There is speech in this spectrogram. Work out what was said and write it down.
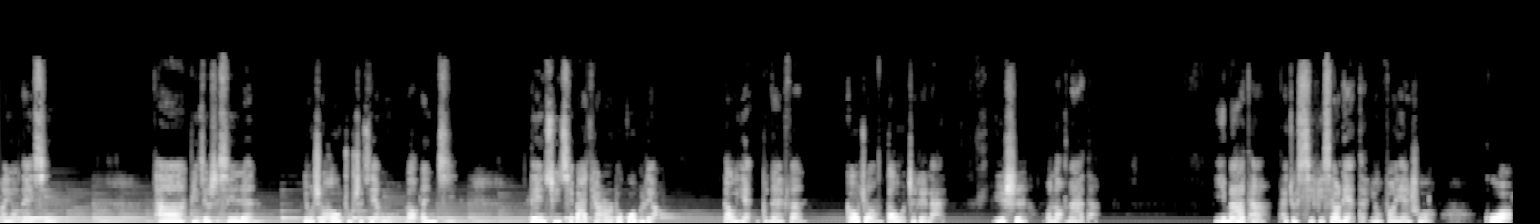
很有耐心。他毕竟是新人，有时候主持节目老 NG，连续七八条都过不了，导演不耐烦，告状到我这里来，于是我老骂他，一骂他，他就嬉皮笑脸的用方言说：“过。”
